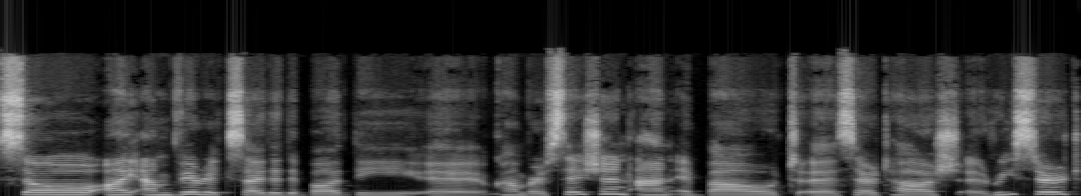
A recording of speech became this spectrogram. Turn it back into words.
So I am very excited about the uh, conversation and about uh, uh, research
